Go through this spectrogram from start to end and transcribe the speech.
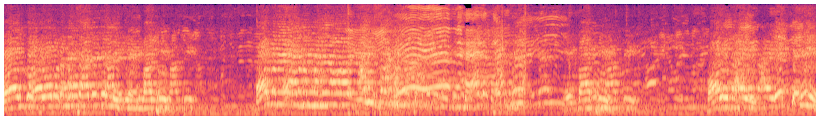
बॉल को ड्रॉ करना चाहते थे लेकिन बाकी बॉल बनाया नंबर ने और खाली एक बात बॉल उठाई एक के लिए।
